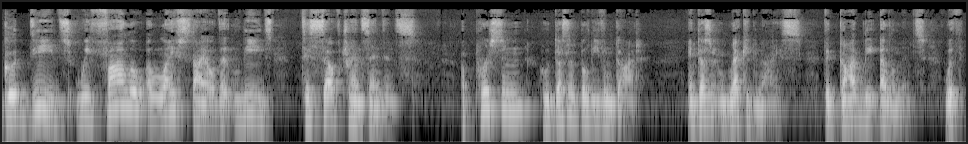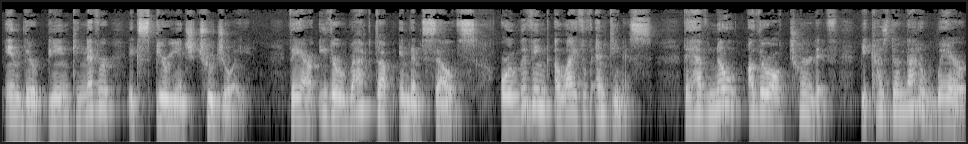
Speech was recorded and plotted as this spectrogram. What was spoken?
good deeds, we follow a lifestyle that leads to self transcendence. A person who doesn't believe in God and doesn't recognize the godly element within their being can never experience true joy. They are either wrapped up in themselves or living a life of emptiness. They have no other alternative because they're not aware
